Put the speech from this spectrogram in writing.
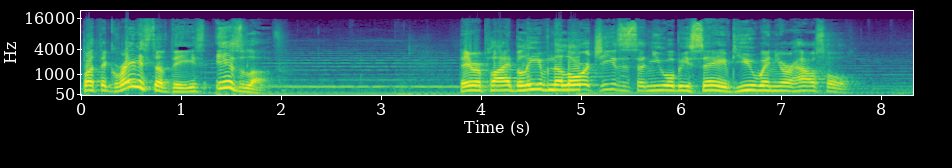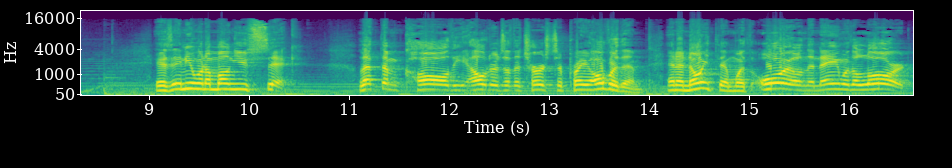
But the greatest of these is love. They replied, Believe in the Lord Jesus, and you will be saved, you and your household. Is anyone among you sick? Let them call the elders of the church to pray over them and anoint them with oil in the name of the Lord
